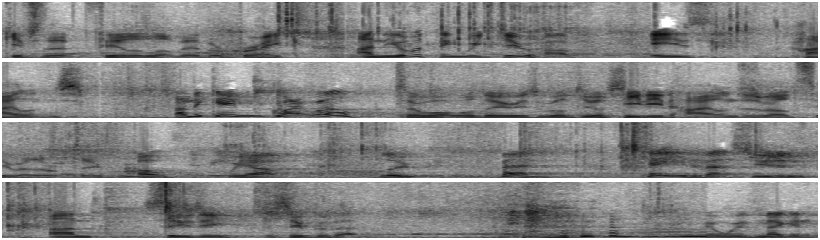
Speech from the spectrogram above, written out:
Gives the field a little bit of a break. And the other thing we do have is Highlands and they came quite well. So what we'll do is we'll just PD the Highlands as well to see where they're up to. Oh, we have Luke, Ben, Katie the vet student, and Susie the super vet. Go with Megan,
